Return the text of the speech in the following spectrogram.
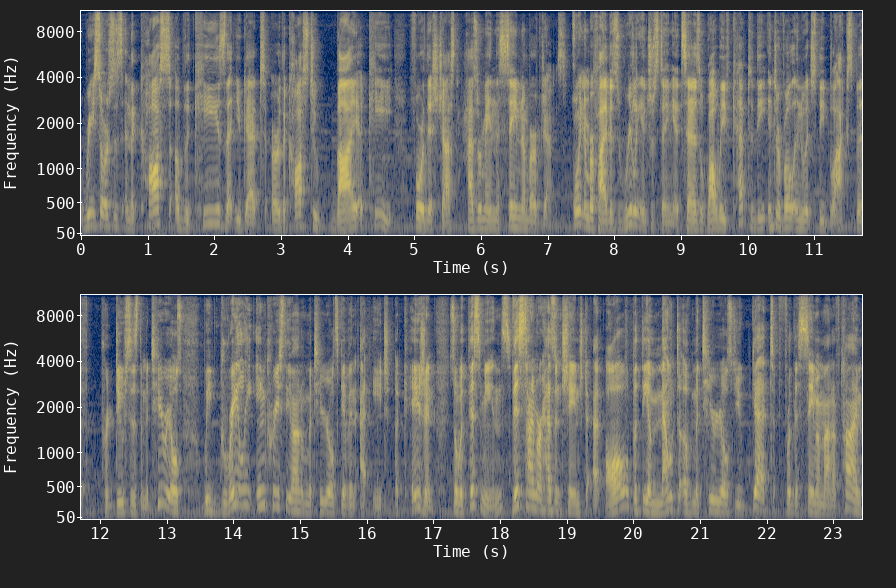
resources and the cost of the keys that you get or the cost to buy a key for this chest has remained the same number of gems. Point number five is really interesting. It says while we've kept the interval in which the blacksmith produces the materials we greatly increase the amount of materials given at each occasion. So what this means this timer hasn't changed at all but the amount of materials you get for the same amount of time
